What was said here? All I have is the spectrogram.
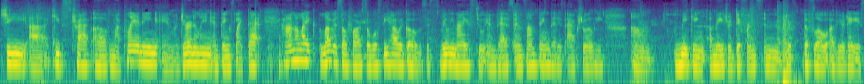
she uh, keeps track of my planning and my journaling and things like that. I kind of like love it so far, so we'll see how it goes. It's really nice to invest in something that is actually um, making a major difference in your, the flow of your days.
